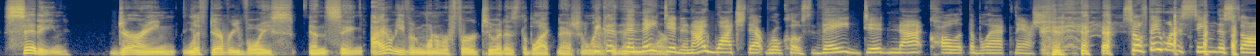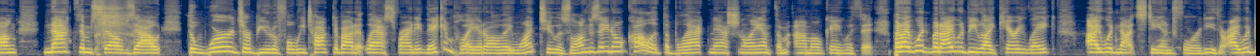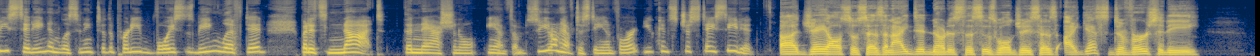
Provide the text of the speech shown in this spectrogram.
sitting during Lift Every Voice and Sing. I don't even want to refer to it as the Black National Because Anthem. Because then they didn't. And I watched that real close. They did not call it the Black National Anthem. so if they want to sing this song, knock themselves out. The words are beautiful. We talked about it last Friday. They can play it all they want to, as long as they don't call it the Black National Anthem. I'm okay with it. But I would, but I would be like Kari Lake. I would not stand for it either. I would be sitting and listening to the pretty voices being lifted, but it's not the national anthem. So you don't have to stand for it. You can just stay seated. Uh, Jay also says, and I did notice this as well. Jay says, I guess diversity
